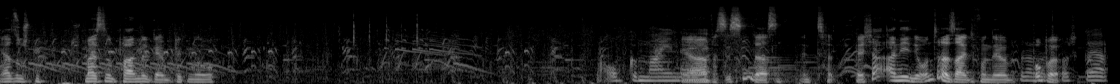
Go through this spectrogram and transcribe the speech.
Ja, sonst sch schmeißt nur ein paar andere gelbe Picken hoch. Auch gemein, ey. Ja, was ist denn das? Ein T Becher? Ah, nee, die Unterseite von der Oder Puppe. Ja.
